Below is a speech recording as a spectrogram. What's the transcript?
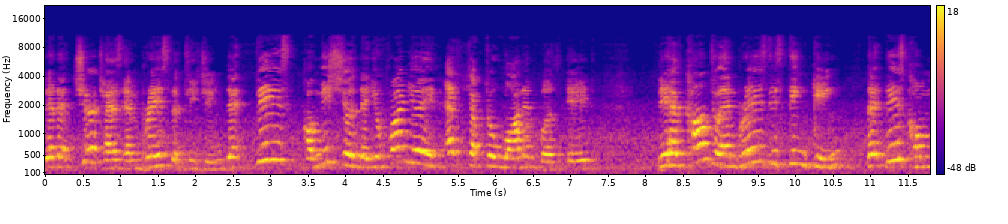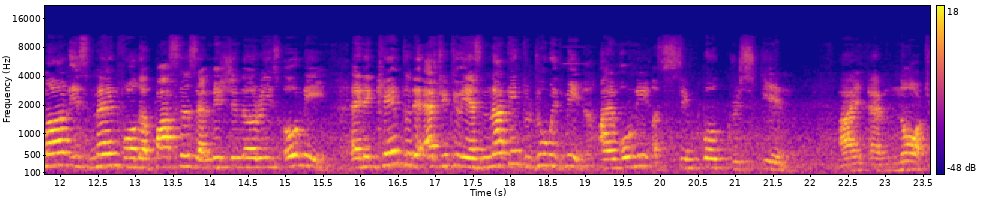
that that church has embraced the teaching that this commission that you find here in Acts chapter 1 and verse 8, they have come to embrace this thinking that this command is meant for the pastors and missionaries only. And it came to the attitude, it has nothing to do with me. I am only a simple Christian. I am not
